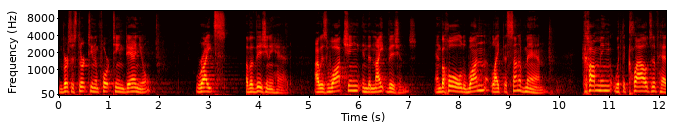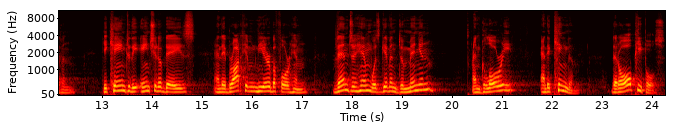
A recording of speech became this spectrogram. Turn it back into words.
In verses 13 and 14, Daniel writes of a vision he had. I was watching in the night visions, and behold, one like the Son of Man coming with the clouds of heaven. He came to the Ancient of Days, and they brought him near before him. Then to him was given dominion and glory and a kingdom, that all peoples,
